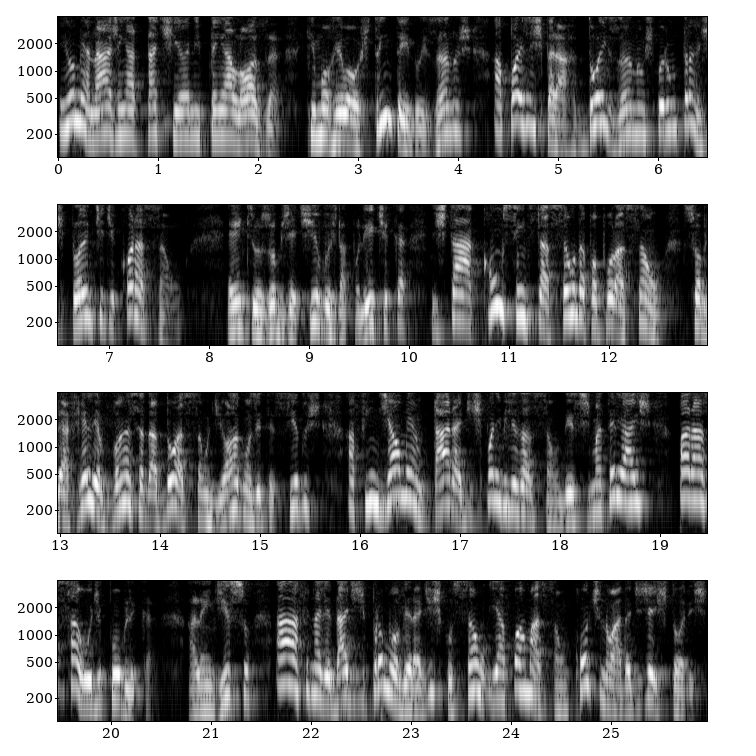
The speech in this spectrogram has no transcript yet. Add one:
em homenagem a Tatiane Penhalosa, que morreu aos 32 anos após esperar dois anos por um transplante de coração. Entre os objetivos da política está a conscientização da população sobre a relevância da doação de órgãos e tecidos a fim de aumentar a disponibilização desses materiais para a saúde pública. Além disso, há a finalidade de promover a discussão e a formação continuada de gestores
